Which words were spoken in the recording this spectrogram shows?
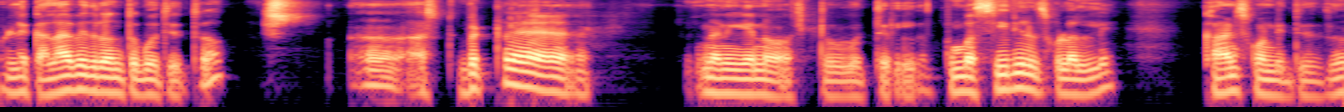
ಒಳ್ಳೆ ಕಲಾವಿದರು ಅಂತ ಗೊತ್ತಿತ್ತು. ಅಷ್ಟು ಬಿಟ್ರೆ ನನಗೇನು ಅಷ್ಟು ಗೊತ್ತಿರಲಿಲ್ಲ. ತುಂಬ ಸೀರಿಯಲ್ಸ್ಗಳಲ್ಲಿ ಕಾಣಿಸ್ಕೊಂಡಿದ್ದು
